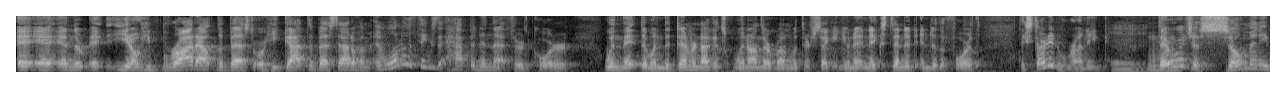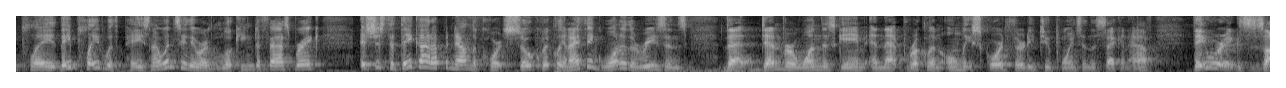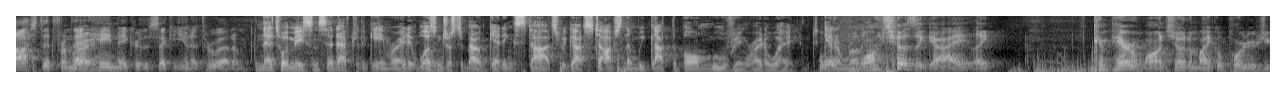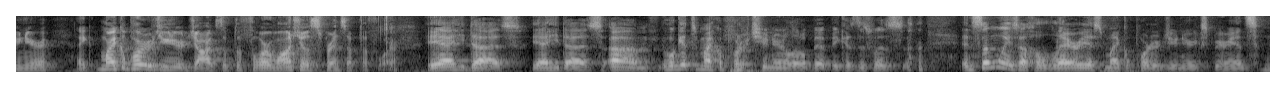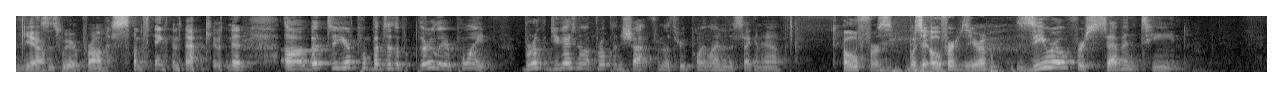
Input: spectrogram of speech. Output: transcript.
and the you know he brought out the best or he got the best out of him. And one of the things that happened in that third quarter when they when the Denver Nuggets went on their run with their second unit and extended into the fourth, they started running. Mm-hmm. There were just so many plays. They played with pace, and I wouldn't say they were looking to fast break. It's just that they got up and down the court so quickly, and I think one of the reasons that Denver won this game and that Brooklyn only scored 32 points in the second half they were exhausted from that right. haymaker the second unit threw at them. And that's what Mason said after the game, right? It wasn't just about getting stops. We got stops and then we got the ball moving right away to get them running. Juancho's a guy like compare Juancho to Michael Porter Jr. Like Michael Porter Jr. jogs up the floor, Juancho sprints up the floor. Yeah, he does. Yeah, he does. Um, we'll get to Michael Porter Jr. in a little bit because this was, in some ways, a hilarious Michael Porter Jr. experience. Yeah. Since we were promised something and not given it. Uh, but to your but to the earlier point, Brook, do you guys know what Brooklyn shot from the three point line in the second half? Over. Was it over? Zero? Zero for 17.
